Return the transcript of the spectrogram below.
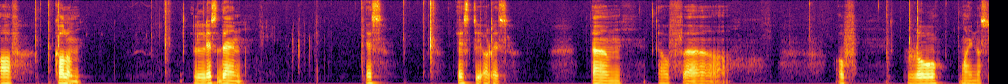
of column less than s strs um, of uh, of row minus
